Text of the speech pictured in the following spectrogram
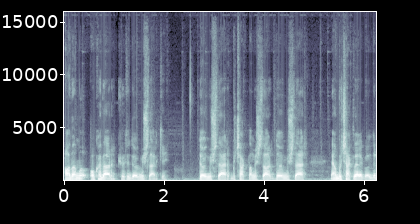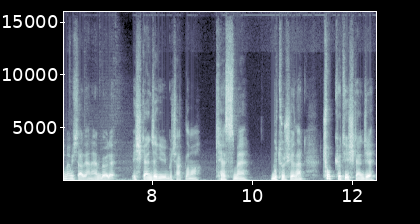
Adamı o kadar kötü dövmüşler ki. Dövmüşler, bıçaklamışlar, dövmüşler. Yani bıçaklayarak öldürmemişlerdi yani hem böyle işkence gibi bıçaklama, kesme bu tür şeyler. Çok kötü işkence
